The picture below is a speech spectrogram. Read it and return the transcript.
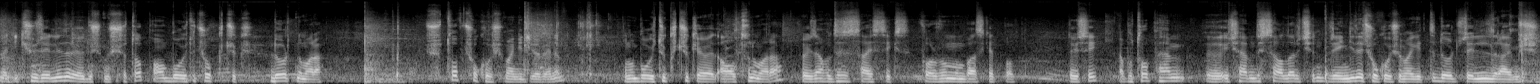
Evet 250 liraya düşmüş şu top ama boyutu çok küçük. 4 numara. Şu top çok hoşuma gidiyor benim. Bunun boyutu küçük evet 6 numara. For example this is size 6 for women basketball. Do you see? Ya bu top hem e, iç hem dış sahalar için rengi de çok hoşuma gitti. 450 liraymış.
